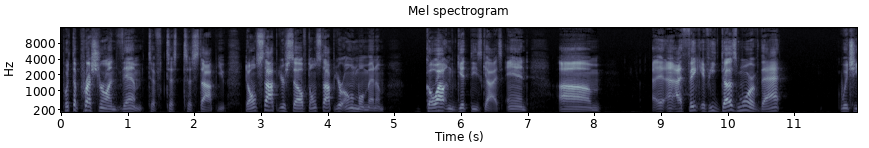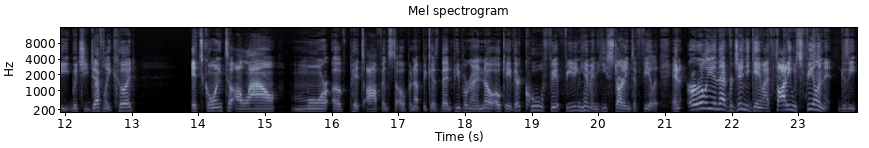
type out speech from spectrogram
Put the pressure on them to, to, to stop you. Don't stop yourself. Don't stop your own momentum. Go out and get these guys. And um, I, I think if he does more of that, which he which he definitely could, it's going to allow more of Pitt's offense to open up because then people are going to know, okay, they're cool feeding him and he's starting to feel it. And early in that Virginia game, I thought he was feeling it because he,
